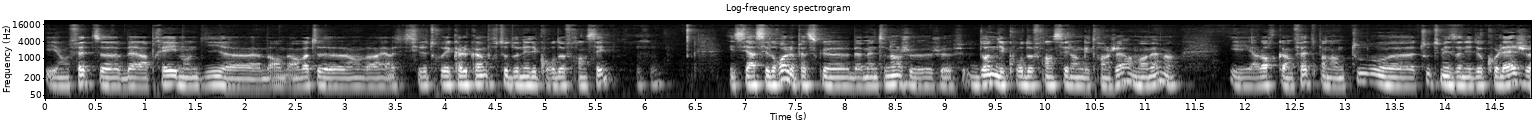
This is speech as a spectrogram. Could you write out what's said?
et en fait, euh, ben, après, ils m'ont dit ben, on, va te, on va essayer de trouver quelqu'un pour te donner des cours de français. Mhm. Et c'est assez drôle parce que ben, maintenant, je, je, donne des cours de français langue étrangère moi-même. Et alors qu'en fait, pendant tout, toutes mes années de collège,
